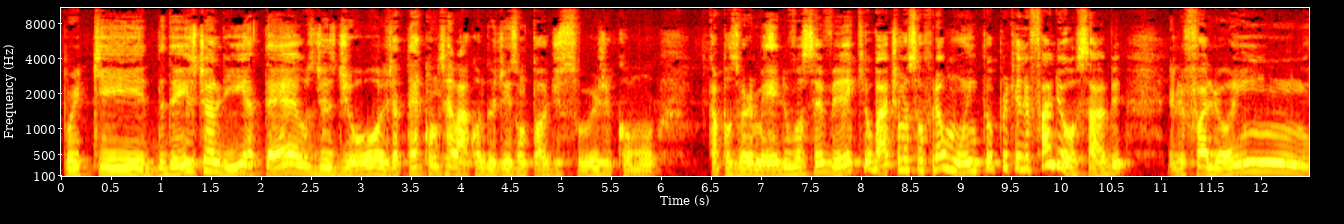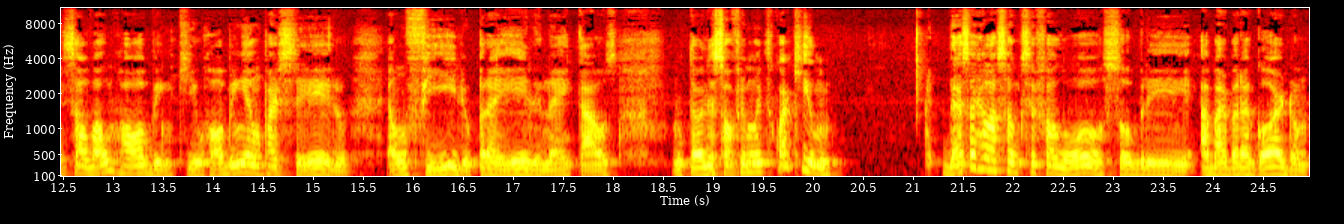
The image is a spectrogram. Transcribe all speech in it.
porque desde ali até os dias de hoje, até quando, sei lá, quando o Jason Todd surge como Capuz Vermelho, você vê que o Batman sofreu muito porque ele falhou, sabe? Ele falhou em salvar um Robin, que o Robin é um parceiro, é um filho para ele, né, e tal. Então ele sofre muito com aquilo. Dessa relação que você falou sobre a Bárbara Gordon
